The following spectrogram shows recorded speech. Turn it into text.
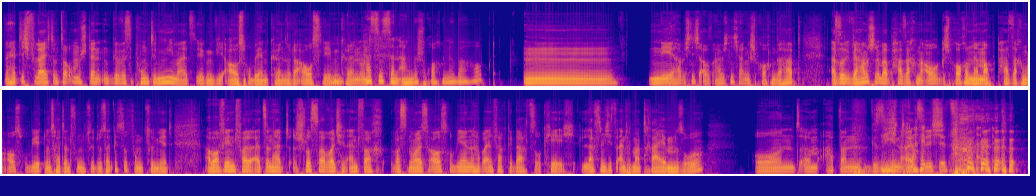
dann hätte ich vielleicht unter Umständen gewisse Punkte niemals irgendwie ausprobieren können oder ausleben können. Und Hast du es denn angesprochen überhaupt? Mm, nee, habe ich nicht habe ich nicht angesprochen gehabt. Also wir haben schon über ein paar Sachen auch gesprochen, wir haben auch ein paar Sachen ausprobiert und es hat dann funktioniert, es hat nicht so funktioniert. Aber auf jeden Fall, als dann halt Schluss war, wollte ich halt einfach was Neues ausprobieren und habe einfach gedacht, so okay, ich lasse mich jetzt einfach mal treiben so und ähm, habe dann gesehen, Ich als ich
